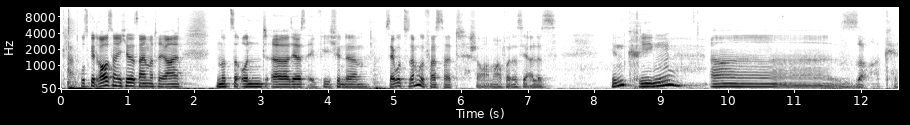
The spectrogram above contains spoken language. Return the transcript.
klar, Gruß geht raus, wenn ich hier sein Material nutze und äh, der es, wie ich finde, sehr gut zusammengefasst hat. Schauen wir mal, ob wir das hier alles hinkriegen. Äh, so, okay.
